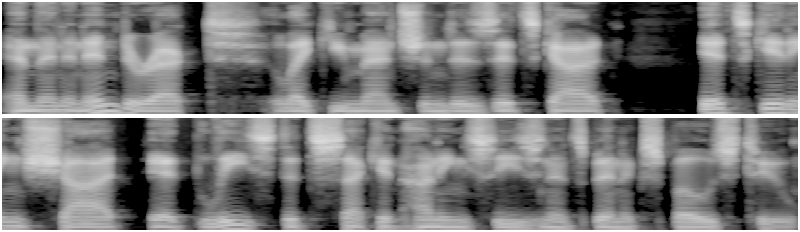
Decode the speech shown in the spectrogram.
And then an indirect, like you mentioned, is it's got it's getting shot at least its second hunting season it's been exposed to.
